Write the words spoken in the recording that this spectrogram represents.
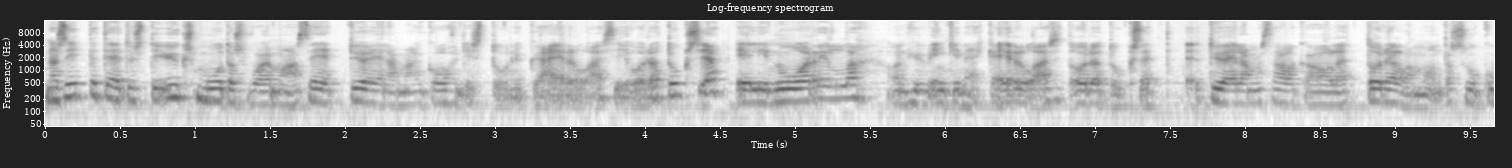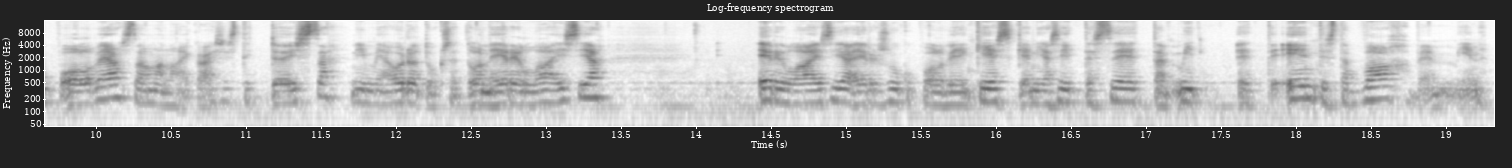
No sitten tietysti yksi muutosvoima on se, että työelämään kohdistuu nykyään erilaisia odotuksia. Eli nuorilla on hyvinkin ehkä erilaiset odotukset. Työelämässä alkaa olla todella monta sukupolvea samanaikaisesti töissä, niin meidän odotukset on erilaisia erilaisia eri sukupolvien kesken. Ja sitten se, että, että entistä vahvemmin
